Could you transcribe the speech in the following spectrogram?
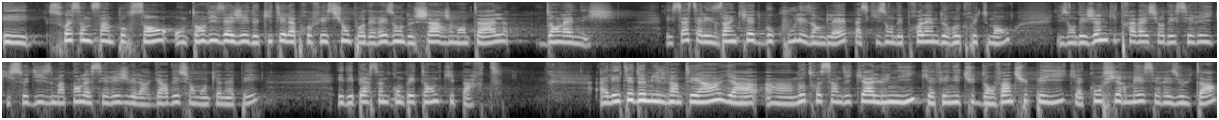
Et 65% ont envisagé de quitter la profession pour des raisons de charge mentale dans l'année. Et ça, ça les inquiète beaucoup, les Anglais, parce qu'ils ont des problèmes de recrutement. Ils ont des jeunes qui travaillent sur des séries qui se disent maintenant la série, je vais la regarder sur mon canapé, et des personnes compétentes qui partent. À l'été 2021, il y a un autre syndicat, l'UNI, qui a fait une étude dans 28 pays, qui a confirmé ces résultats.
